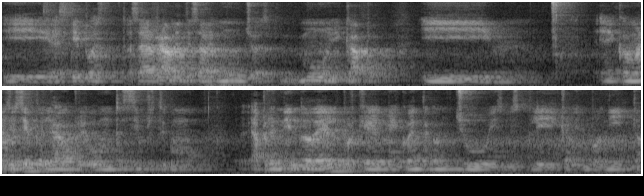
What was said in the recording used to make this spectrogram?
y el tipo, o sea, realmente sabe mucho, es muy capo. Y eh, como yo siempre le hago preguntas, siempre estoy como aprendiendo de él porque él me cuenta con chuis, me explica bien bonito,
